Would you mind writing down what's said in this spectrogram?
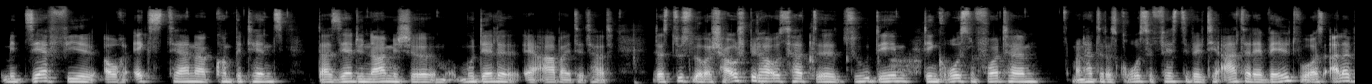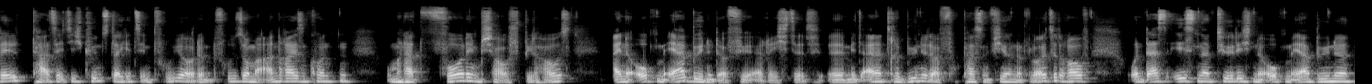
mit sehr viel auch externer Kompetenz da sehr dynamische Modelle erarbeitet hat. Das Düsseldorfer Schauspielhaus hat äh, zudem den großen Vorteil, man hatte das große Festival Theater der Welt, wo aus aller Welt tatsächlich Künstler jetzt im Frühjahr oder im Frühsommer anreisen konnten. Und man hat vor dem Schauspielhaus eine Open-Air-Bühne dafür errichtet. Äh, mit einer Tribüne, da passen 400 Leute drauf. Und das ist natürlich eine Open-Air-Bühne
